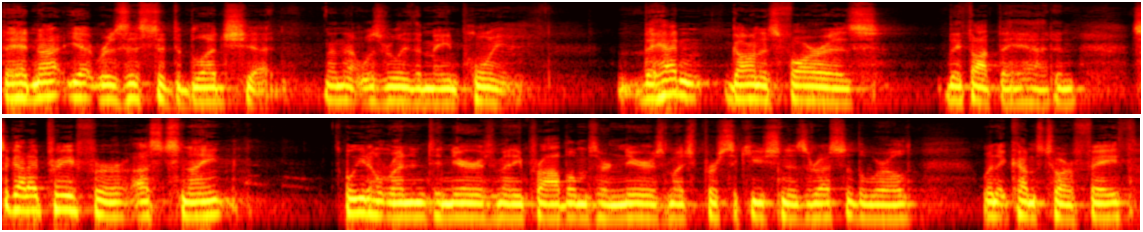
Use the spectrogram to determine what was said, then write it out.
they had not yet resisted the bloodshed. And that was really the main point. They hadn't gone as far as they thought they had. And so, God, I pray for us tonight. We don't run into near as many problems or near as much persecution as the rest of the world when it comes to our faith.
